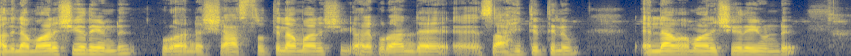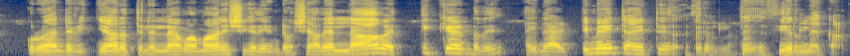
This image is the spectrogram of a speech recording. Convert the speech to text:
അതിൽ അമാനുഷികതയുണ്ട്. ഖുർആന്റെ ശാസ്ത്രത്തിൽ അമാനുഷിക അല്ല, ഖുർആന്റെ സാഹിത്യത്തിലും എല്ലാം അമാനുഷികതയുണ്ട്. ഖുർആന്റെ വിജ്ഞാനത്തിലെല്ലാം അമാനുഷികതയുണ്ട്. പക്ഷെ അതെല്ലാം എത്തിക്കേണ്ടത് അതിന്റെ അൾട്ടിമേറ്റ് ആയിട്ട് ഒരു തഹസീറിലേക്കാണ്.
